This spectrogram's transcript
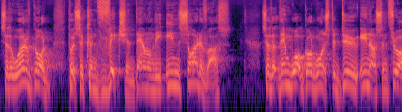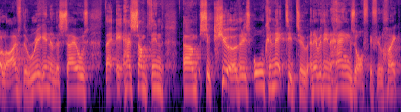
So the word of God puts a conviction down on the inside of us so that then what God wants to do in us and through our lives, the rigging and the sails, that it has something um, secure that is all connected to and everything hangs off, if you like,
